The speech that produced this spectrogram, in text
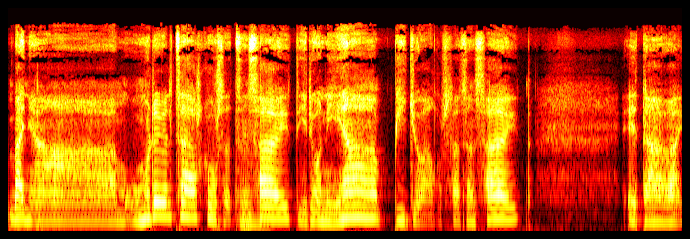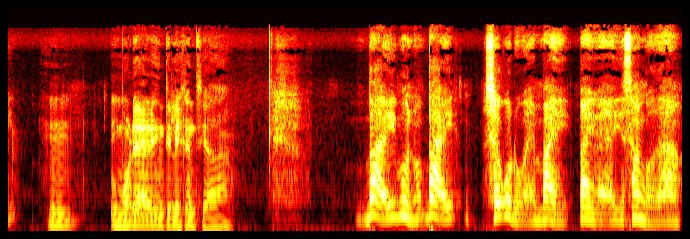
Baina umore beltza asko gustatzen zait, ironia, piloa gustatzen zait, eta bai. Hmm. Humorearen inteligentzia da. Bai, bueno, bai, seguruen, bai, bai, bai, izango da.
